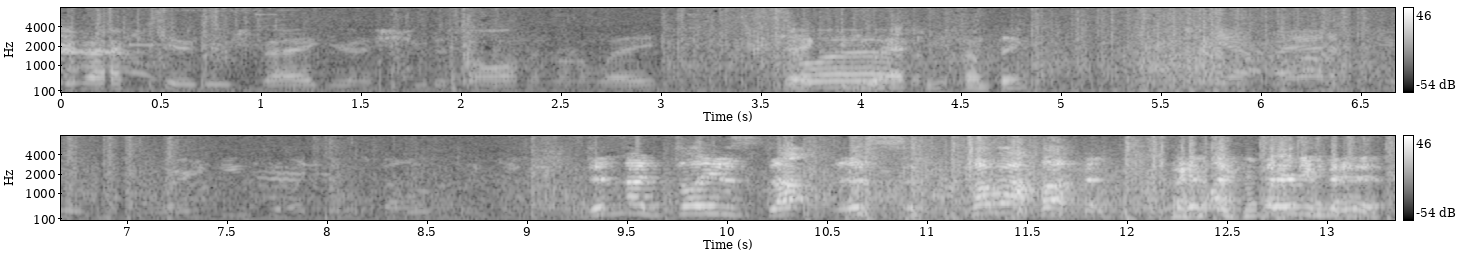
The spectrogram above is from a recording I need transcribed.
Get back here, douchebag. You're gonna shoot us all and then run away. Jake, did you ask me something? Yeah, I asked you, where did you get like the spell of linking? Didn't I tell you to stop this? Come on! Wait like 30 minutes.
